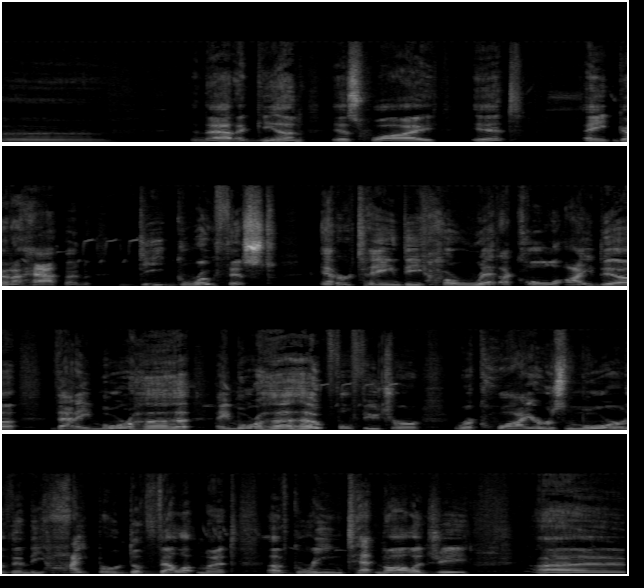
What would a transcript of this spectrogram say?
Uh, and that, again, is why it ain't gonna happen degrowthist entertain the heretical idea that a more a more hopeful future requires more than the hyper development of green technology uh,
